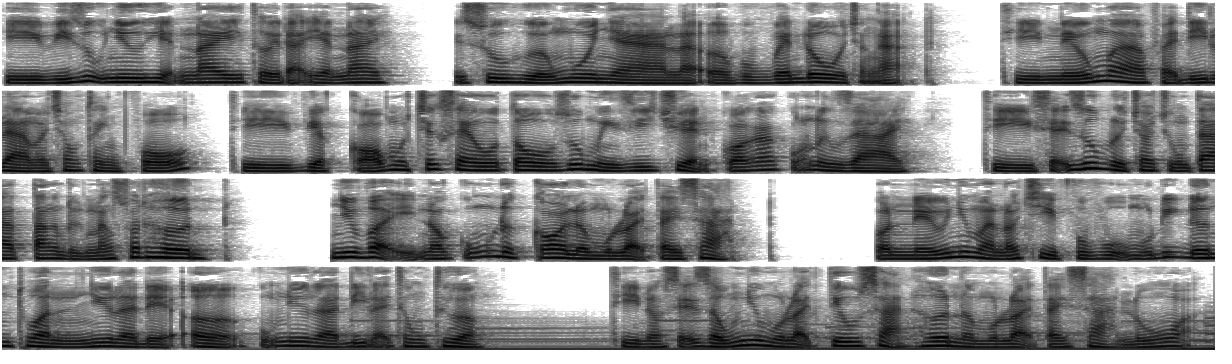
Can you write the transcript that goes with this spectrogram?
thì ví dụ như hiện nay, thời đại hiện nay, cái xu hướng mua nhà là ở vùng ven đô chẳng hạn, thì nếu mà phải đi làm ở trong thành phố, thì việc có một chiếc xe ô tô giúp mình di chuyển qua các quãng đường dài thì sẽ giúp được cho chúng ta tăng được năng suất hơn như vậy, nó cũng được coi là một loại tài sản. Còn nếu như mà nó chỉ phục vụ mục đích đơn thuần như là để ở cũng như là đi lại thông thường, thì nó sẽ giống như một loại tiêu sản hơn là một loại tài sản, đúng không ạ?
